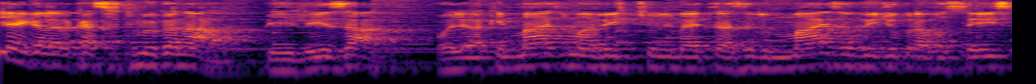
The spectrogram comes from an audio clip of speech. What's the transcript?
E aí galera que assiste o meu canal, beleza? Olha aqui mais uma vez, Tio Limed trazendo mais um vídeo para vocês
